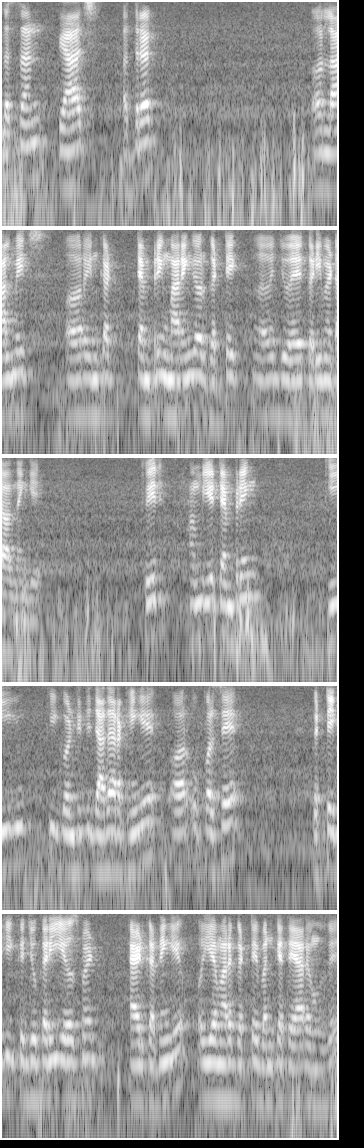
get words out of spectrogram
लहसुन, प्याज, अदरक और लाल मिर्च और इनका टेम्परिंग मारेंगे और गट्टे जो है कड़ी में डाल देंगे। फिर हम ये टेम्परिंग घी की क्वांटिटी ज़्यादा रखेंगे और ऊपर से गट्टे की जो करी है उसमें ऐड कर देंगे और ये हमारे गट्टे बन के तैयार होंगे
